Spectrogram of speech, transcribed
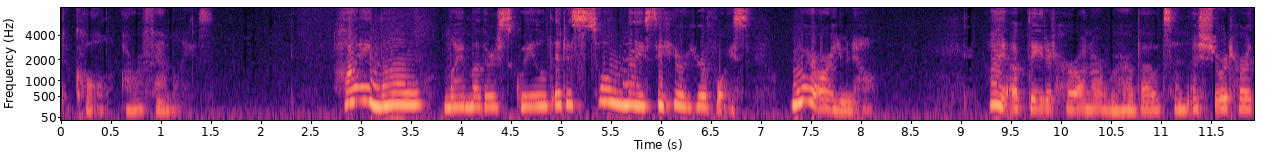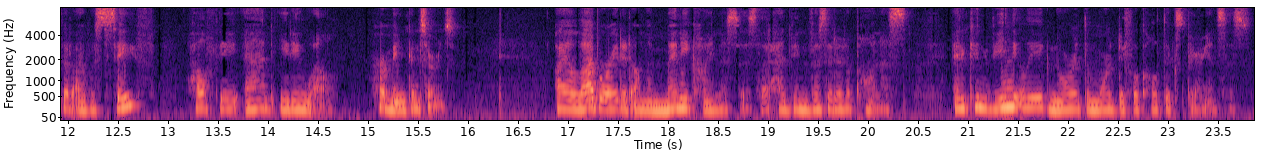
to call our families. Hi, Mo, my mother squealed. It is so nice to hear your voice. Where are you now? I updated her on our whereabouts and assured her that I was safe healthy, and eating well, her main concerns. I elaborated on the many kindnesses that had been visited upon us and conveniently ignored the more difficult experiences.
